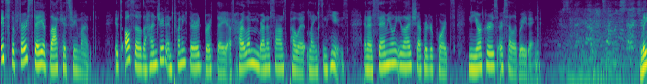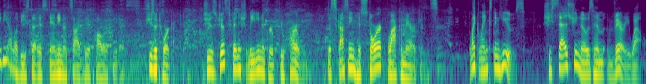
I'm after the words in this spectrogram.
It's the first day of Black History Month. It's also the 123rd birthday of Harlem Renaissance poet Langston Hughes, and as Samuel Eli Shepard reports, New Yorkers are celebrating. Lady Alavista is standing outside the Apollo Theater. She's a tour guide. She has just finished leading a group through Harlem, discussing historic black Americans. Like Langston Hughes. She says she knows him very well.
